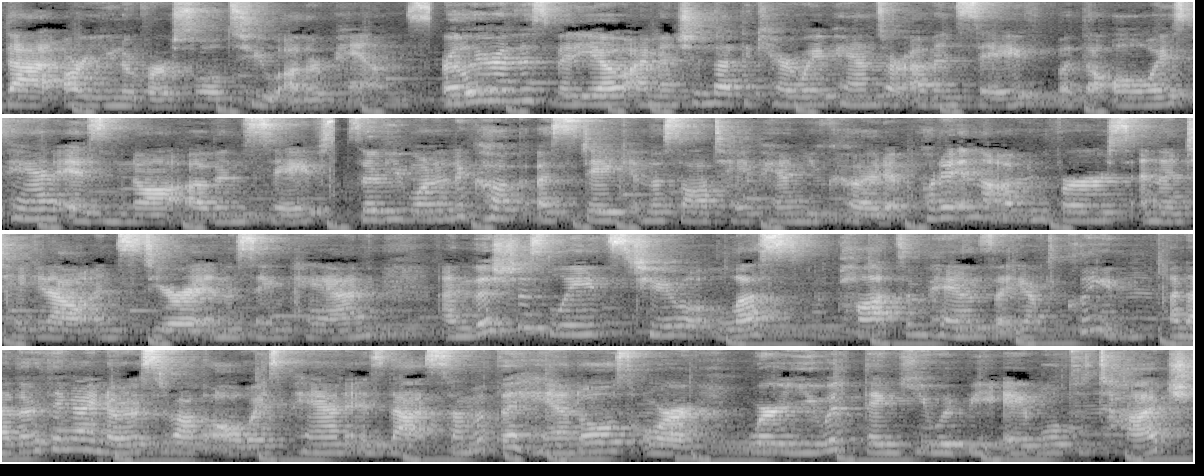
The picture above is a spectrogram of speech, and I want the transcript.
that are universal to other pans. Earlier in this video, I mentioned that the Caraway pans are oven safe, but the Always pan is not oven safe. So if you wanted to cook a steak in the saute pan, you could put it in the oven first and then take it out and sear it in the same pan. And this just leads to less pots and pans that you have to clean. Another thing I noticed about the Always pan is that some of the handles or where you would think you would be able to touch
